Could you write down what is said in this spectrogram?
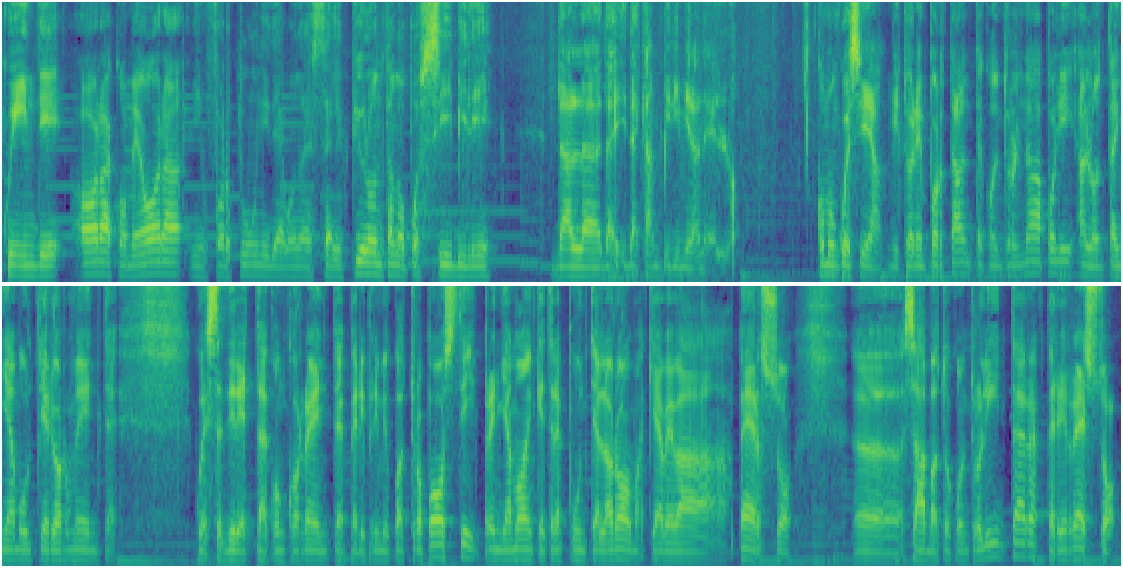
Quindi ora come ora gli infortuni devono essere il più lontano possibili dal, dai, dai campi di Milanello. Comunque sia, vittoria importante contro il Napoli, allontaniamo ulteriormente questa diretta concorrente per i primi quattro posti, prendiamo anche tre punti alla Roma che aveva perso eh, sabato contro l'Inter, per il resto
